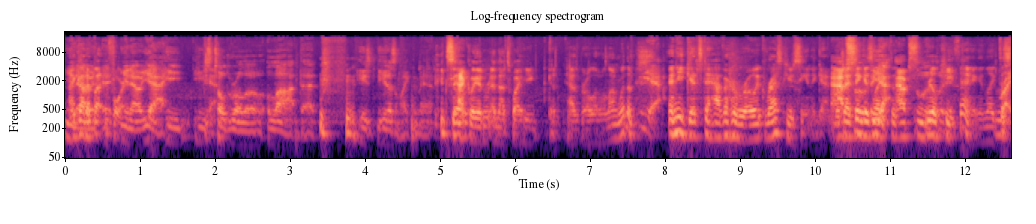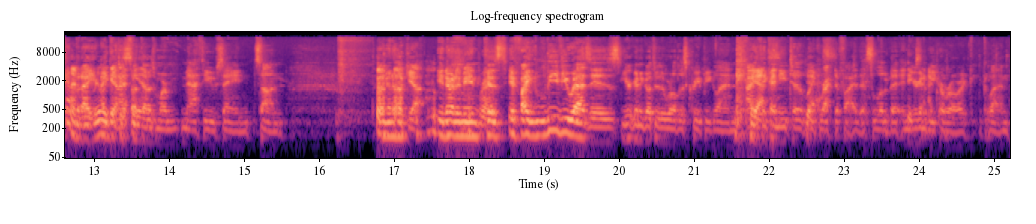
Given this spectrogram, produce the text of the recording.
You I know, got a button it- for it. You know, yeah, he he's Yeah. told Rollo a lot that he's he doesn't like the man. Exactly, and, and that's why he has Rollo along with him. Yeah. And he gets to have a heroic rescue scene again, which I think is Absolutely, like yeah, the absolutely. real key thing. And like this right, time, but I really again, get to I thought him. that was more Matthew saying, "Son, I'm gonna hook you up." You know what I mean? Right. Because if I leave you as is, you're gonna go through the world as creepy Glenn. I Yes. think I need to like Yes. rectify this a little bit, and you're gonna be heroic, Glenn.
